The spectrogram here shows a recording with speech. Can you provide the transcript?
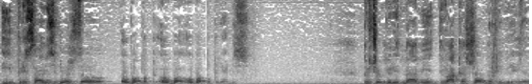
И представь себе, что оба, оба, оба поклялись. Причем перед нами два кошерных еврея,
